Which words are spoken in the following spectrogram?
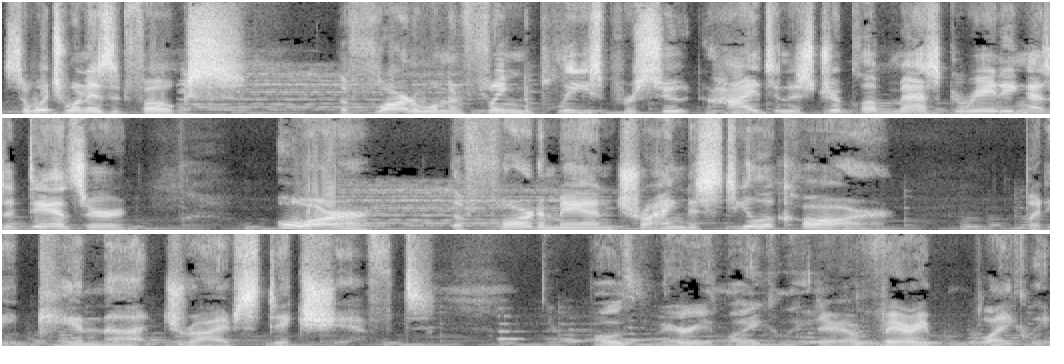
So which one is it, folks? The Florida woman fleeing the police pursuit hides in a strip club masquerading as a dancer, or the Florida man trying to steal a car, but he cannot drive stick shift. They're both very likely. They are very likely.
